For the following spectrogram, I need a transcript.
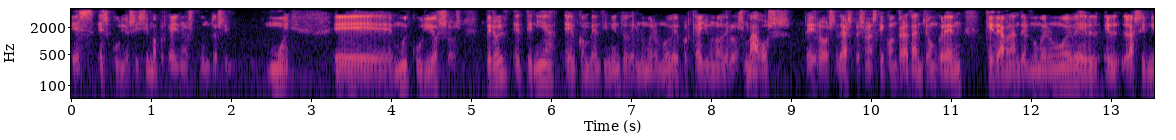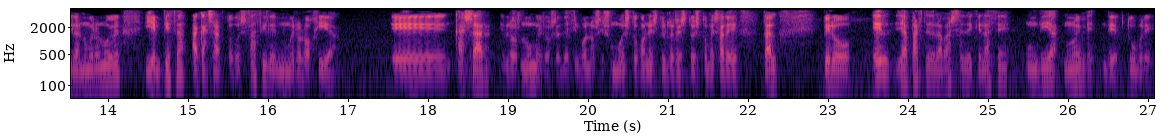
es, es curiosísima porque hay unos puntos muy eh, muy curiosos, pero él eh, tenía el convencimiento del número 9, porque hay uno de los magos, de, los, de las personas que contratan, John Gren, que le hablan del número 9, él, él asimila el número 9 y empieza a casar todo. Es fácil en numerología, eh, casar los números, es decir, bueno, si sumo esto con esto y el resto esto me sale tal, pero él ya parte de la base de que nace un día 9 de octubre,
